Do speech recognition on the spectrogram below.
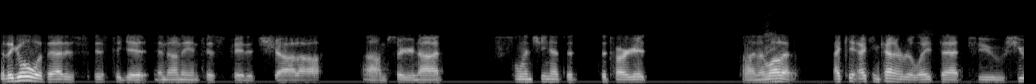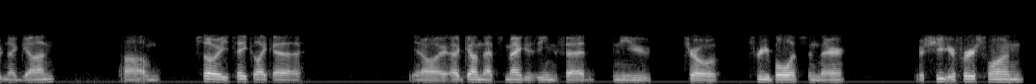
The goal with that is is to get an unanticipated shot off, um, so you're not flinching at the the target. Uh, and a lot of I can I can kind of relate that to shooting a gun. Um, so you take like a you know, a, a gun that's magazine fed, and you throw three bullets in there. You shoot your first one,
